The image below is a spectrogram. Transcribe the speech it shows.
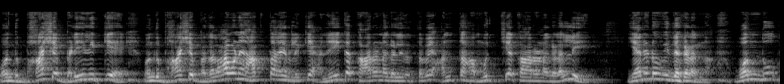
ಒಂದು ಭಾಷೆ ಬೆಳೆಯಲಿಕ್ಕೆ, ಒಂದು ಭಾಷೆ ಬದಲಾವಣೆ ಆಗ್ತಾ ಇರಲಿಕ್ಕೆ ಅನೇಕ ಕಾರಣಗಳಿರುತ್ತವೆ. ಅಂತಹ ಮುಖ್ಯ ಕಾರಣಗಳಲ್ಲಿ ಎರಡು ವಿಧಗಳನ್ನು. ಒಂದು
